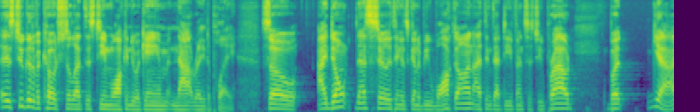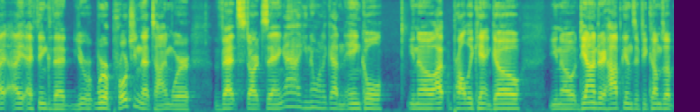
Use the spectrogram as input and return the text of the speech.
is too good of a coach to let this team walk into a game not ready to play. So I don't necessarily think it's going to be walked on. I think that defense is too proud. But yeah, I, I, think that you're we're approaching that time where vets start saying, ah, you know what, I got an ankle. You know, I probably can't go. You know, DeAndre Hopkins, if he comes up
